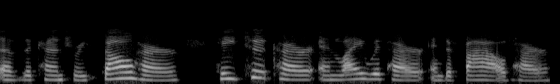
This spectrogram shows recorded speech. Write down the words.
of the country, saw her, he took her and lay with her and defiled her.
